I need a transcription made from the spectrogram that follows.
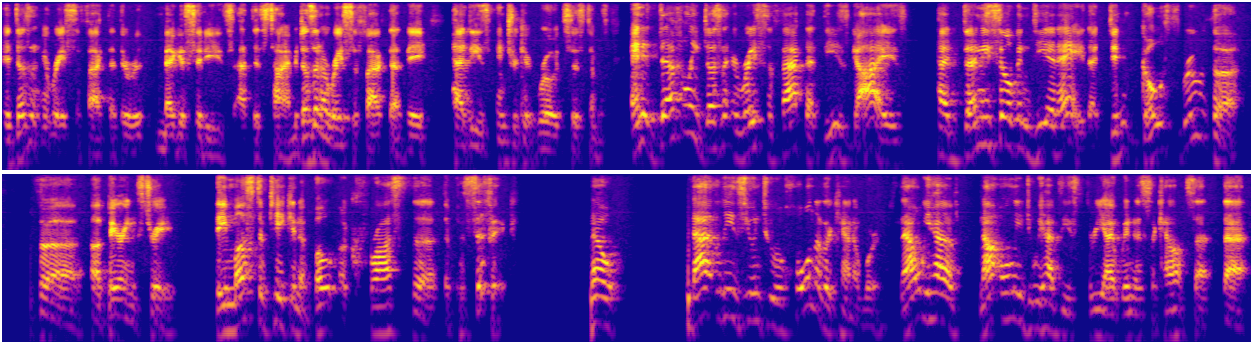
it doesn't erase the fact that there were mega cities at this time. It doesn't erase the fact that they had these intricate road systems. And it definitely doesn't erase the fact that these guys had Denisovan DNA that didn't go through the, the uh, Bering Strait. They must have taken a boat across the, the Pacific. Now, that leads you into a whole other can of worms. Now we have not only do we have these three eyewitness accounts that that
